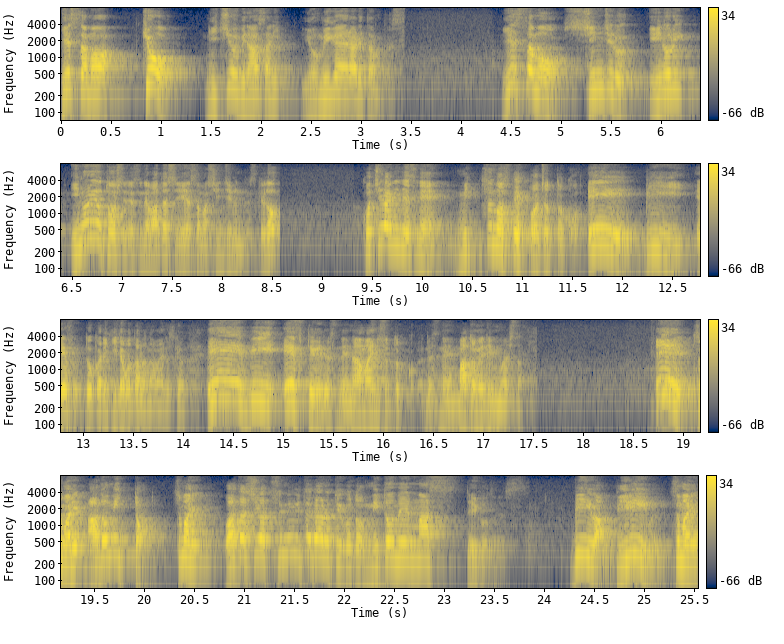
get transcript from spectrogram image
イエス様は今日、日曜日の朝によみがえられたのです。イエス様を信じる祈り、祈りを通してですね、私イエス様を信じるんですけど、こちらにですね、3つのステップをちょっとこう、A、B、F、どっかで聞いたことある名前ですけど、A、B、F というですね、名前にちょっとですね、まとめてみました。A、つまりアドミット。つまり、私は罪人であるということを認めますということです。B は believe。つまり、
